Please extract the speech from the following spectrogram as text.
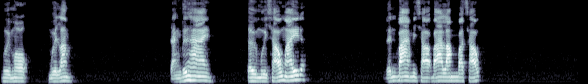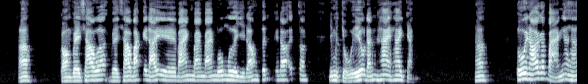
11 15 chặng thứ hai từ 16 mấy đó đến 36 35 36 à, còn về sau á, về sau bắt cái đáy ờ, bán bán bán 40 gì đó, không tính, cái đó ít thôi. Nhưng mà chủ yếu đánh hai hai chặng ha tôi nói các bạn á hả,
